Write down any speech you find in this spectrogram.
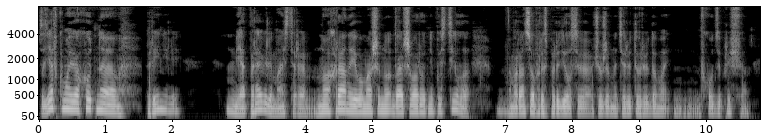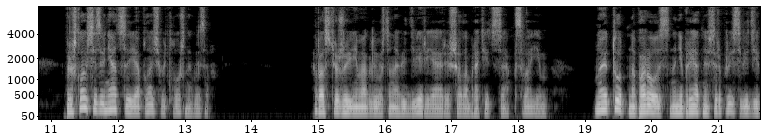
Заявку мою охотно приняли, и отправили мастера, но охрана его машину дальше ворот не пустила. Воронцов распорядился чужим на территорию дома, вход запрещен. Пришлось извиняться и оплачивать ложный вызов. Раз чужие не могли установить дверь, я решил обратиться к своим. Но и тут напоролась на неприятный сюрприз в виде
